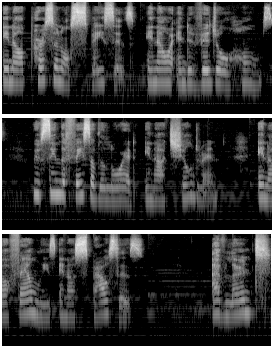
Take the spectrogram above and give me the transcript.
in our personal spaces, in our individual homes. We've seen the face of the Lord in our children, in our families, in our spouses. I've learned,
